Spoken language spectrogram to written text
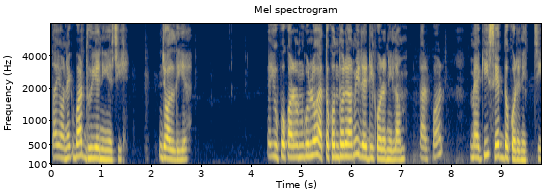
তাই অনেকবার ধুয়ে নিয়েছি জল দিয়ে। এই উপকরণগুলো এতক্ষণ ধরে আমি রেডি করে নিলাম। তারপর ম্যাগি সেদ্ধ করে নিচ্ছি।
